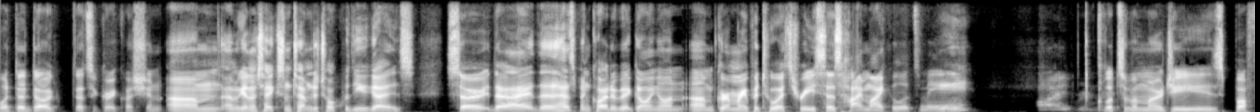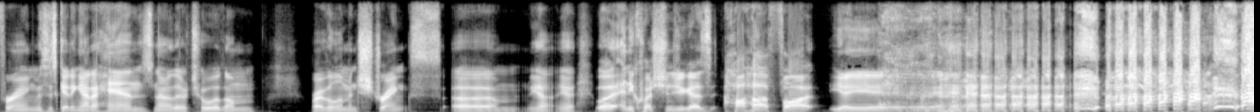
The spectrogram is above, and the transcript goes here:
what the dog? That's a great question. Um, I'm gonna take some time to talk with you guys. So there, I, there has been quite a bit going on. Um, Grim Reaper 203 says, "Hi, Michael. It's me." Lots of emojis, buffering. This is getting out of hands. Now there are two of them. Rival him in strength. Um, yeah, yeah. Well, any questions, you guys? Haha, fought. Yeah, yeah, yeah, yeah.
